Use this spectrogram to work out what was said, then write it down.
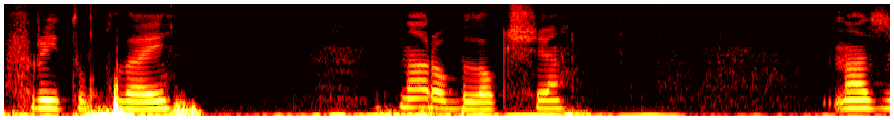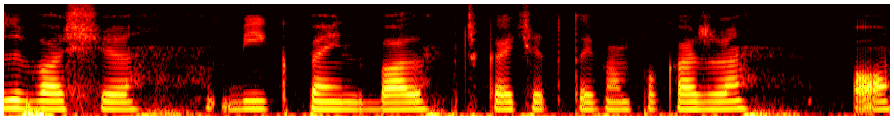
Free to play. Na Robloxie. Nazywa się Big Paintball. Czekajcie, tutaj wam pokażę. O.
